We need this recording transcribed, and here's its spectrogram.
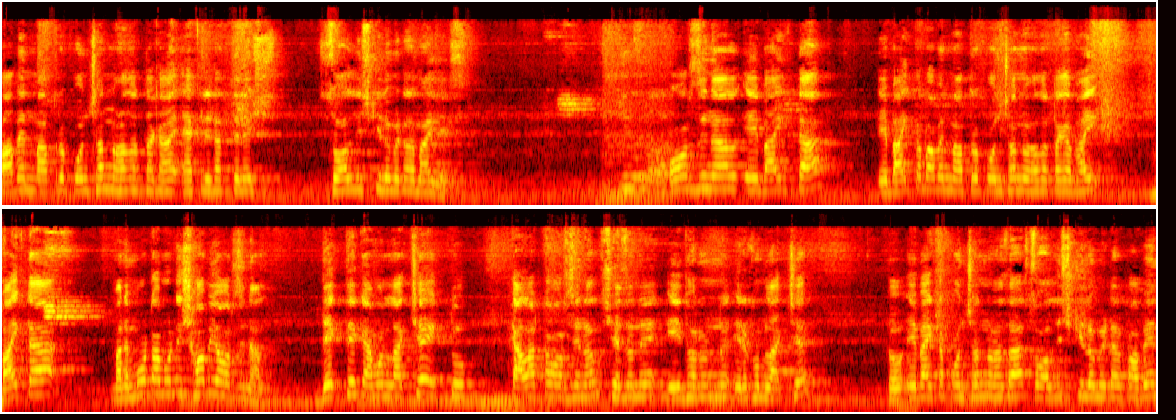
পাবেন মাত্র পঞ্চান্ন হাজার টাকায় এক লিটার তেলে চুয়াল্লিশ কিলোমিটার মাইলেজ অরিজিনাল এই বাইকটা এই বাইকটা পাবেন মাত্র পঞ্চান্ন হাজার টাকা ভাই। বাইকটা মানে মোটামুটি সবই অরিজিনাল দেখতে কেমন লাগছে, একটু কালারটা অরিজিনাল সেজন্য এই ধরনের এরকম লাগছে। তো এই বাইকটা পঞ্চান্ন হাজার, চুয়াল্লিশ কিলোমিটার পাবেন।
